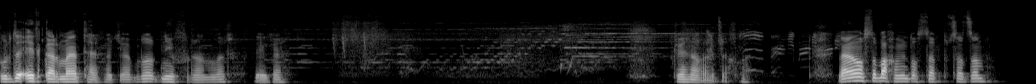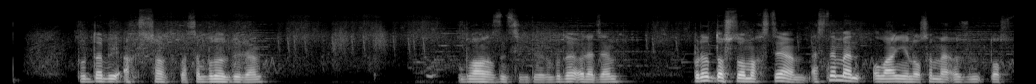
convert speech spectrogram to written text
Burada Edgar mənə tərəfə gəlir. Bunlar niyə fırlanırlar? Dəqiqə. Görən ağaracaqlar. Mən olsa baxın dostlar pusacam. Burada bir aksesuar tıklasam bunu öldürürəm. Bu ağzını sildiriyorum. Burada öləcəm. Burada dost olmaq istəyirəm. Əslində mən onların yerində olsam mən özüm dost.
